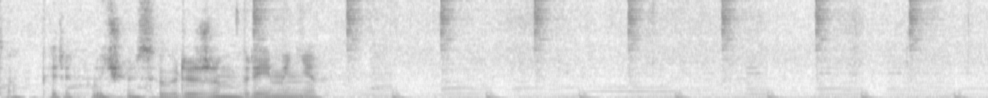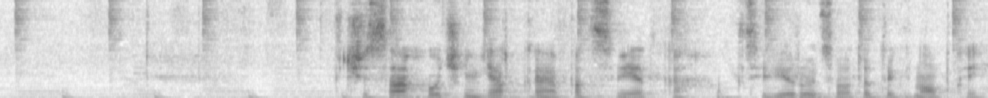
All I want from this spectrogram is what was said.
Так, переключимся в режим времени. В часах очень яркая подсветка. Активируется вот этой кнопкой.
